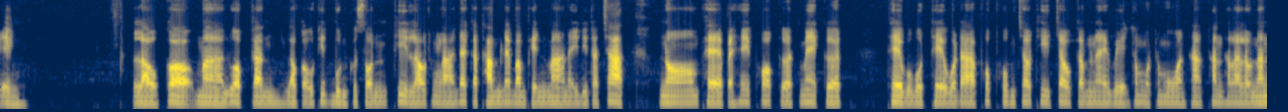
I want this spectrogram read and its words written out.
เอง เราก็มาร่วมกัน เราก็อุทิศบุญกุศลที่เราทั้งหลายได้กระทำได้บำเพ็ญมาในอดีตชาติ น้อมแผ่ไปให้พ่อเกิดแม่เกิด เทวบุตรเทวดาภพภูมิเจ้าที่เจ้ากรรมนายเวรทั้งหมดทั้งมวลหากท่านทั้งหลายเหล่านั้น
